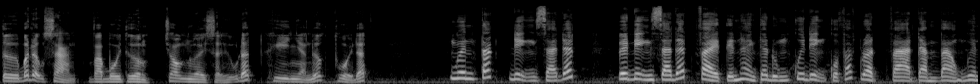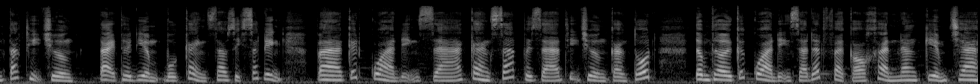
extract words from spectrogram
từ bất động sản và bồi thường cho người sở hữu đất khi nhà nước thu hồi đất. Nguyên tắc định giá đất Việc định giá đất phải tiến hành theo đúng quy định của pháp luật và đảm bảo nguyên tắc thị trường, tại thời điểm bối cảnh giao dịch xác định và kết quả định giá càng sát với giá thị trường càng tốt. Đồng thời, kết quả định giá đất phải có khả năng kiểm tra,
